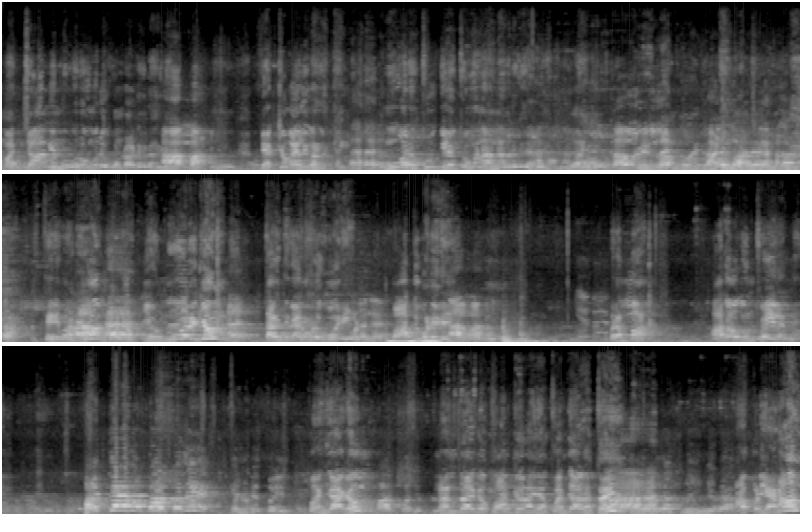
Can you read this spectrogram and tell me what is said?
மச்சான் இந்த உறவுமுறை கொண்டாடுகிறாங்க ஆமா. வெக்க வயலுகளுக்கு மூவரும் தூக்கில தொங்கணும் அவருக்கு. கவுரு இல்ல. சரி வாடா. இவன் மூவருக்கும் தகுந்த வேலை கொடுக்க போறீங்க. பார்த்து ஆமா. பிரம்மா அதாவது உன் தொழில் என்ன? பஞ்சாபம் பார்ப்பது என்னுடைய தொழில். பஞ்சாகம் பார்ப்பது. நன்றாக பார்க்கிறாயா பஞ்சாகத்தை அப்படியானால்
